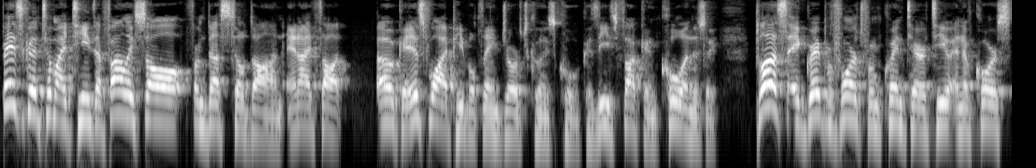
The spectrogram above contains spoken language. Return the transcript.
Basically, until my teens, I finally saw From Dusk Till Dawn, and I thought, okay, this is why people think George Clooney is cool because he's fucking cool in this movie. Plus, a great performance from Quentin Tarantino, and of course,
